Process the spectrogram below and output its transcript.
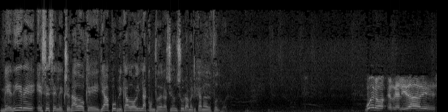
medir eh, ese seleccionado que ya ha publicado hoy la Confederación Suramericana de Fútbol? Bueno, en realidad es,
